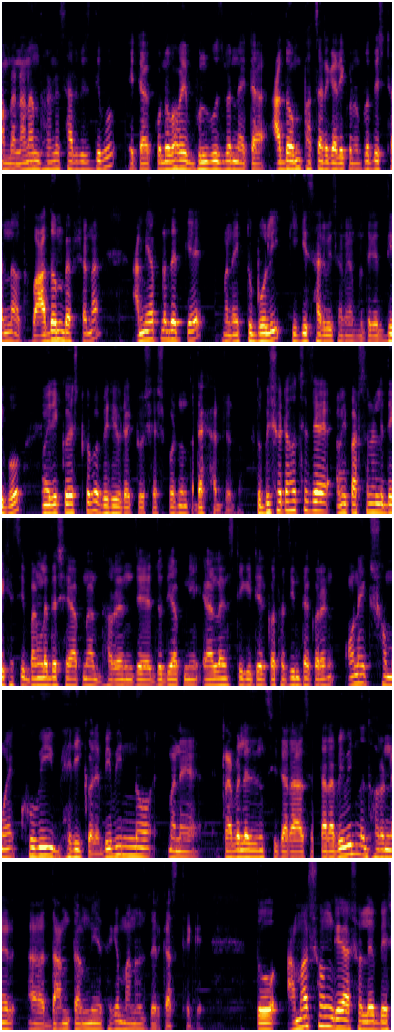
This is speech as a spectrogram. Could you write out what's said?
আমরা নানান ধরনের সার্ভিস দিব। এটা কোনোভাবেই ভুল বুঝবেন না। এটা আদম পাচারকারী কোনো প্রতিষ্ঠান না, অথবা আদম ব্যবসা না। আমি আপনাদেরকে মানে একটু বলি, কি কি সার্ভিস আমি আপনাদেরকে দিব। আমি রিকোয়েস্ট করব ভিডিওটা একটু শেষ পর্যন্ত দেখার জন্য। তো বিষয়টা হচ্ছে যে, আমি পার্সোনালি দেখেছি বাংলাদেশে আপনার ধরেন যে, যদি আপনি এয়ারলাইন্স টিকিটের কথা চিন্তা করেন, অনেক সময় খুবই ভেরি করে। বিভিন্ন মানে ট্রাভেল এজেন্সি যারা আছে, তারা বিভিন্ন ধরনের দাম টাম নিয়ে থাকে মানুষদের কাছ থেকে। তো আমার সঙ্গে আসলে বেশ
